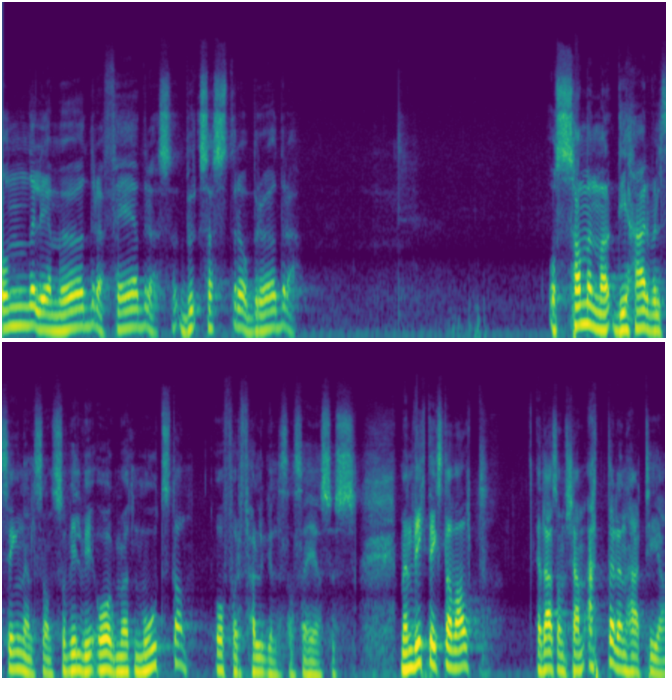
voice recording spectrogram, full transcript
Åndelige mødre, fedre, søstre og brødre. Og sammen med de her velsignelsene så vil vi òg møte motstand og forfølgelser, sier Jesus. Men viktigst av alt er det som kommer etter denne tida.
